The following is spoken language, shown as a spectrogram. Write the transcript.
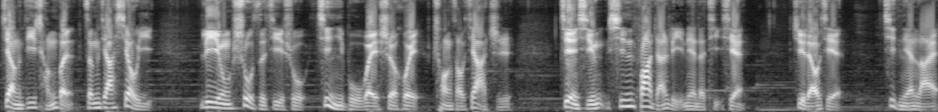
降低成本、增加效益，利用数字技术进一步为社会创造价值，践行新发展理念的体现。据了解，近年来，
